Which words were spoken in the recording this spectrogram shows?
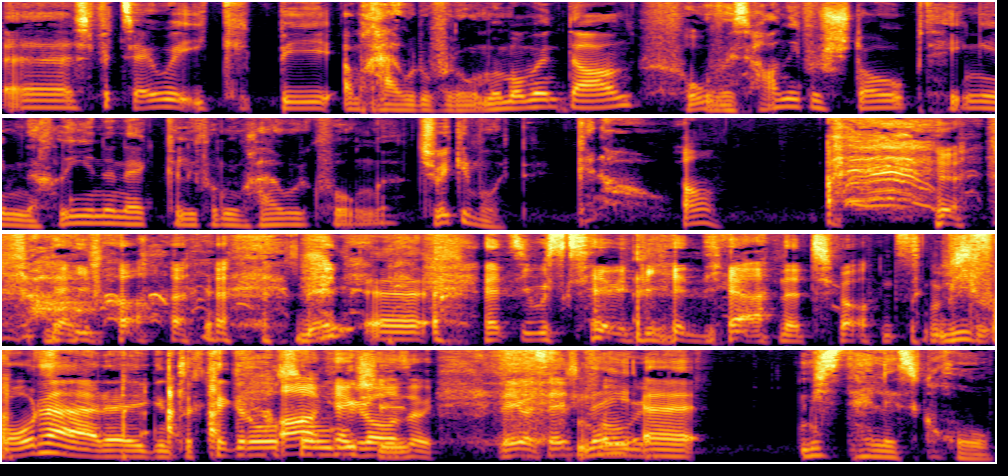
äh, erzählen. Ich bin am Keller momentan. Oh. Und was habe ich verstaubt? Hing in einem kleinen Eckchen von meinem Keller gefunden. Die Schwiegermutter. Genau. Oh. Nein, ja. Nein, äh, Hat sie ausgesehen wie bei Indiana Jones. wie vorher eigentlich. Kein grosser Ah, kein Unterschied. grosser. Nein, was hast du Nein, gefunden? Mein Teleskop.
